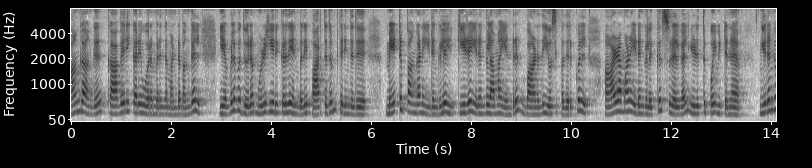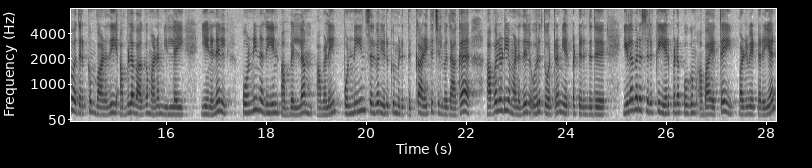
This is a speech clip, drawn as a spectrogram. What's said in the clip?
ஆங்காங்கு காவேரி கரை ஓரமிருந்த மண்டபங்கள் எவ்வளவு தூரம் மூழ்கியிருக்கிறது என்பதை பார்த்ததும் தெரிந்தது. மேட்டுப்பாங்கான இடங்களில் கீழே இறங்கலாமா என்று வானதி யோசிப்பதற்குள் ஆழமான இடங்களுக்கு சுழல்கள் இழுத்து போய் விட்டன இறங்குவதற்கும் வானதி அவ்வளவாக மனம் இல்லை. ஏனெனில் பொன்னி நதியின் அவ்வெல்லம் அவளை பொன்னியின் செல்வர் இருக்கும் இடத்துக்கு அழைத்துச் செல்வதாக அவளுடைய மனதில் ஒரு தோற்றம் ஏற்பட்டிருந்தது. இளவரசருக்கு ஏற்பட போகும் அபாயத்தை பழுவேட்டரையர்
